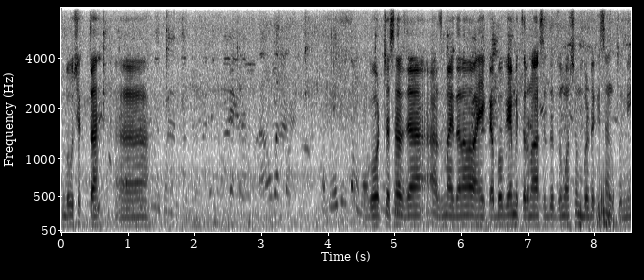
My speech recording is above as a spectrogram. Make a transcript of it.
बघू शकता गोटच्या सर्जा आज मैदानावर आहे का बघूया मित्रांनो असेल तर तुम्हाला शंभर टक्के सांगतो मी.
